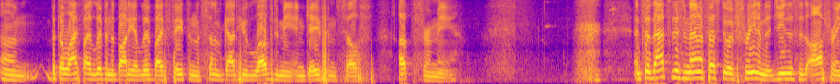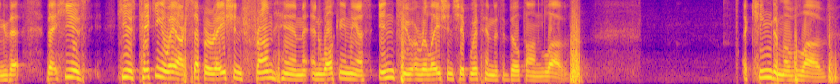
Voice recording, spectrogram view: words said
um, but the life I live in the body, I live by faith in the Son of God who loved me and gave himself up for me. and so that's this manifesto of freedom that Jesus is offering, that, that he, is, he is taking away our separation from him and welcoming us into a relationship with him that's built on love. A kingdom of love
